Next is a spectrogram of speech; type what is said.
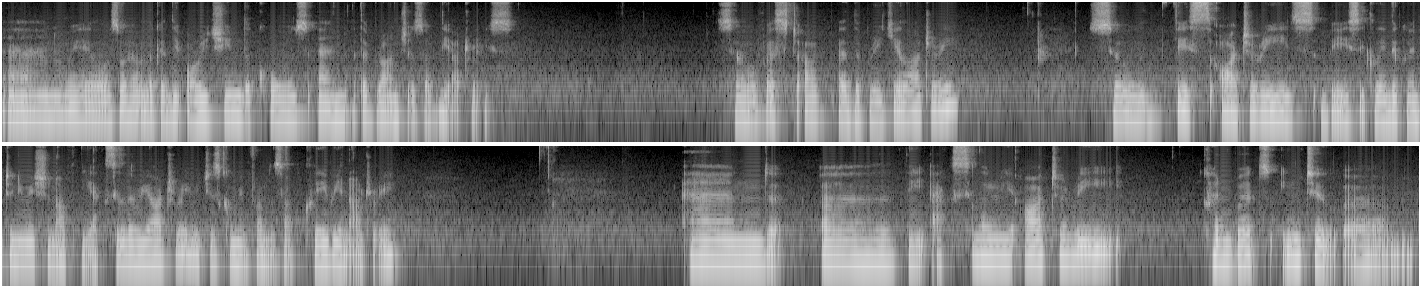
And we'll also have a look at the origin the cause and the branches of the arteries. So first up at the brachial artery. So this artery is basically the continuation of the axillary artery which is coming from the subclavian artery. And uh, the axillary artery converts into um,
